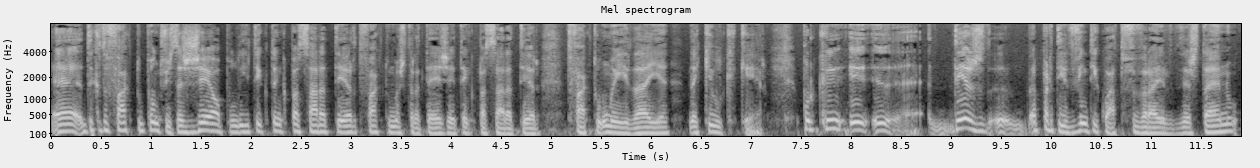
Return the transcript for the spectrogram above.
eh, de que de facto, do ponto de vista geopolítico, tem que passar a ter de facto uma estratégia e tem que passar a ter de facto uma ideia daquilo que quer. Porque eh, eh, desde a partir de 24 de fevereiro deste ano,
